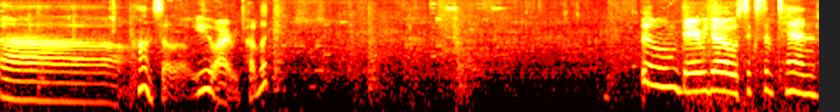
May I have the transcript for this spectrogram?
Uh, Han Solo, you are Republic. Boom, there we go, 6 of 10.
